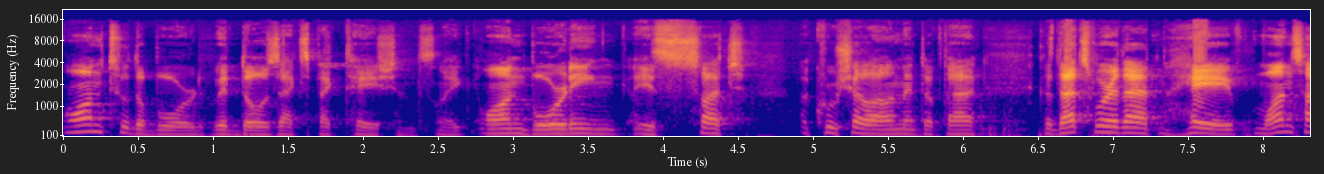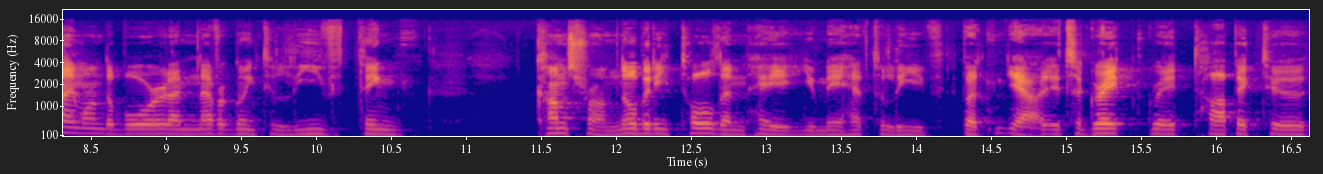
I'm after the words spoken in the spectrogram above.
onto the board with those expectations. Like onboarding is such a crucial element of that because that's where that hey once i'm on the board i'm never going to leave thing comes from nobody told them hey you may have to leave but yeah it's a great great topic to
